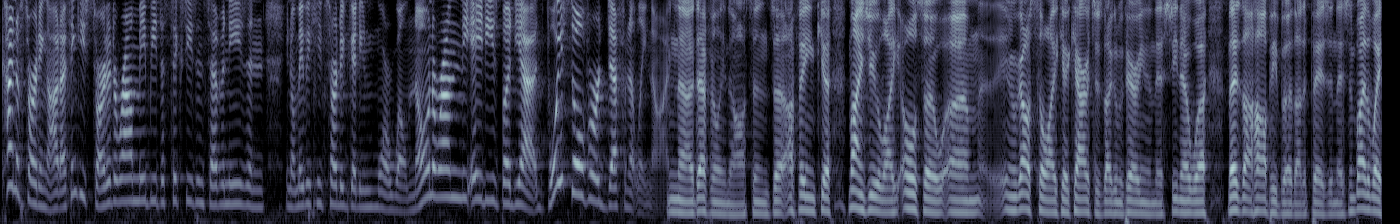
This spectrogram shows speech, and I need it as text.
kind of starting out. I think he started around maybe the 60s and 70s, and you know maybe he started getting more well known around the 80s. But yeah, voiceover definitely not. No, definitely not. And uh, I think, uh, mind you, like also um, in regards to like uh, characters that are going to be appearing in this, you know, uh, there's that harpy bird that appears in this. And by the way,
